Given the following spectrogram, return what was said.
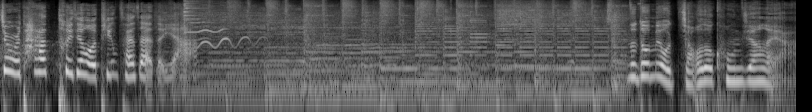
就是他推荐我听彩彩的呀。那都没有嚼的空间了呀。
